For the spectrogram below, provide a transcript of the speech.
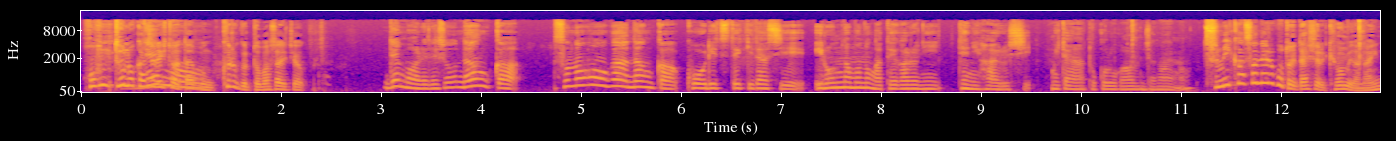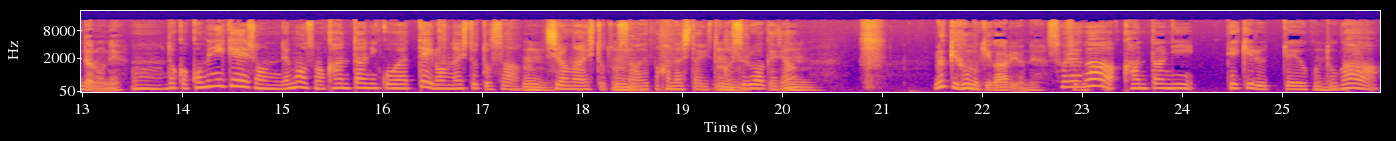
本当の風の人は多で分くるくる飛ばされちゃうから。でもあれでしょ？なんかその方がなんか効率的だしいろんなものが手軽に手に入るしみたいなところがあるんじゃないの？積み重ねることに対しての興味がないんだろうね。うん、だからコミュニケーションでもその簡単にこうやっていろんな人とさ、うん知らない人とさ、やっぱ話したりとかするわけじゃん、うん向き不向きがあるよね。それが簡単にできるっていうことが、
